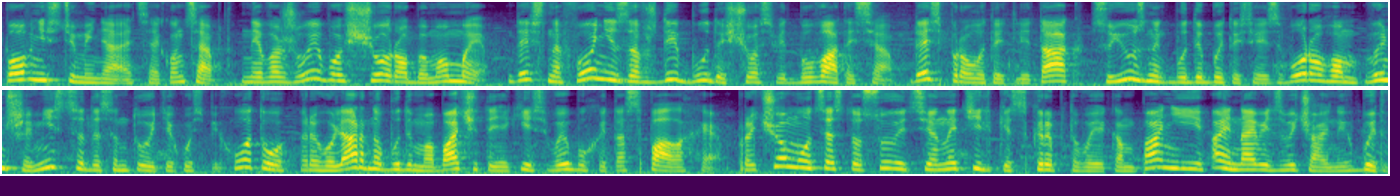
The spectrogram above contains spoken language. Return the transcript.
повністю міняє цей концепт. Неважливо, що робимо ми. Десь на фоні завжди буде щось відбуватися. Десь пролетить літак, союзник буде битися із ворогом, в інше місце десантують якусь піхоту. Регулярно будемо бачити якісь вибухи та спалахи. Причому це стосується не тільки скриптової кампанії, а й навіть звичайних битв.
